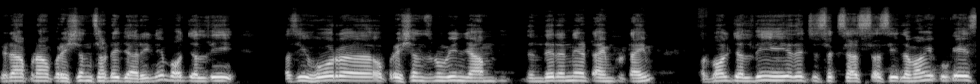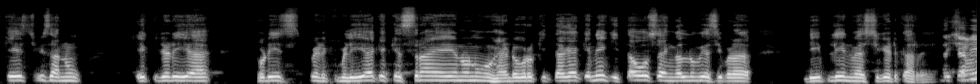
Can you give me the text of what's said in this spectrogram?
ਜਿਹੜਾ ਆਪਣਾ ਆਪਰੇਸ਼ਨ ਸਾਡੇ ਜਾਰੀ ਨੇ ਬਹੁਤ ਜਲਦੀ ਅਸੀਂ ਹੋਰ ਆਪਰੇਸ਼ਨਸ ਨੂੰ ਵੀ ਅੰਜਾਮ ਦਿੰਦੇ ਰਹਿੰਦੇ ਹਾਂ ਟਾਈਮ ਟੂ ਟਾਈਮ ਔਰ ਬਹੁਤ ਜਲਦੀ ਇਹਦੇ ਚ ਸਕਸੈਸ ਅਸੀਂ ਲਵਾਂਗੇ, ਕਿਉਂਕਿ ਇਸ ਕੇਸ 'ਚ ਵੀ ਸਾਨੂੰ ਇੱਕ ਜਿਹੜੀ ਹੈ ਥੋੜੀ ਭਿਣਕ ਮਿਲੀ ਹੈ ਕਿ ਕਿਸ ਤਰ੍ਹਾਂ ਇਹ ਉਹਨਾਂ ਨੂੰ ਹੈਂਡਓਵਰ ਕੀਤਾ ਗਿਆ ਕਿਹਨੇ ਕੀਤਾ, ਉਸ ਐਂਗਲ ਨੂੰ ਵੀ ਅਸੀਂ ਬੜਾ ਡੀਪਲੀ ਇਨਵੈਸਟੀਗੇਟ ਕਰ ਰਹੇ ਹਾਂ 24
